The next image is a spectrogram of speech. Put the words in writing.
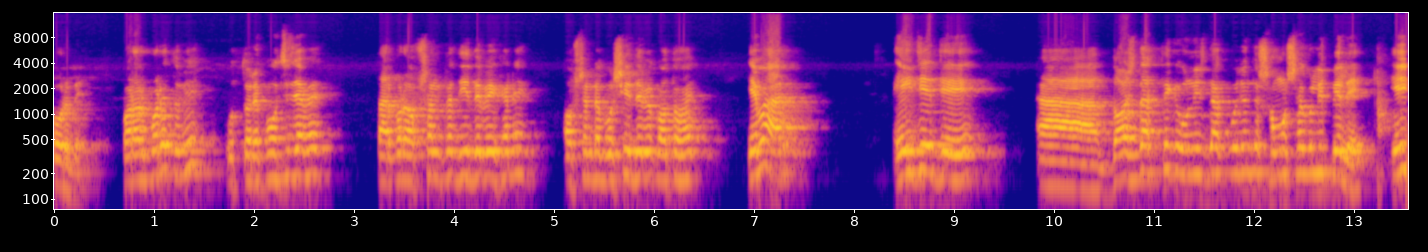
করবে। করার পরে তুমি উত্তরে পৌঁছে যাবে। তারপরে অপশনটা দিয়ে দেবে এখানে। অপশনটা বসিয়ে দেবে কত হয়। এবার এই যে যে দশ দাগ থেকে উনিশ দাগ পর্যন্ত সমস্যাগুলি পেলে এই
